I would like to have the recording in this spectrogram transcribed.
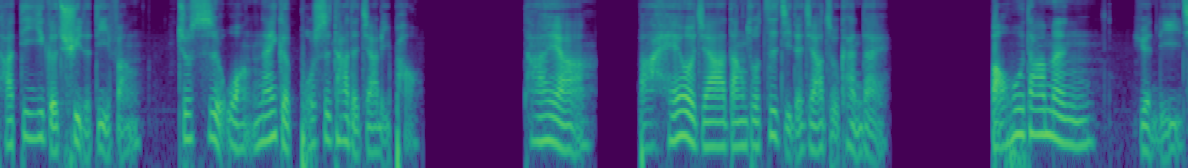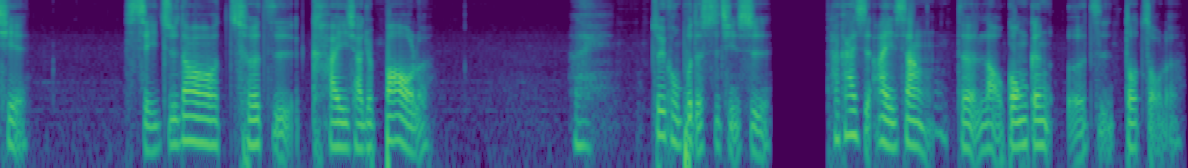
他第一个去的地方就是往那个不是他的家里跑。他呀。把 Hale 家当做自己的家族看待，保护他们，远离一切。谁知道车子开一下就爆了？哎，最恐怖的事情是，她开始爱上的老公跟儿子都走了，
